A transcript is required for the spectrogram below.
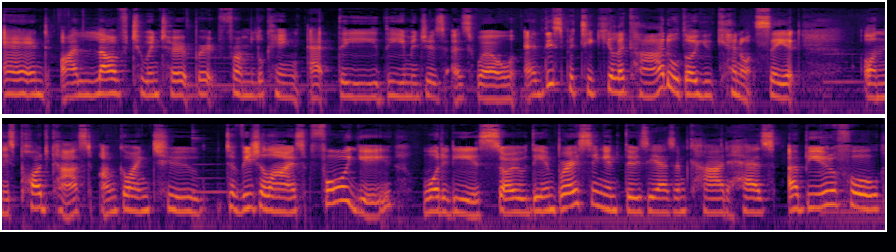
and I love to interpret from looking at the the images as well. And this particular card, although you cannot see it on this podcast, I'm going to to visualize for you what it is. So the embracing enthusiasm card has a beautiful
